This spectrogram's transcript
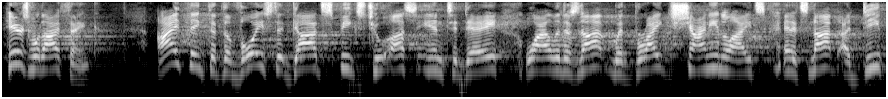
Here's what I think. I think that the voice that God speaks to us in today, while it is not with bright, shining lights and it's not a deep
